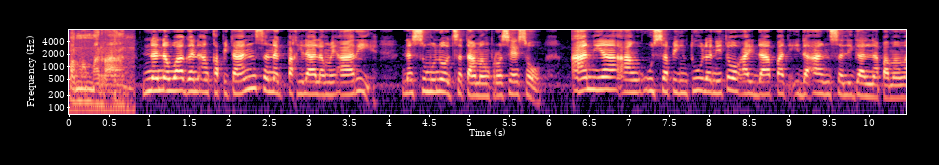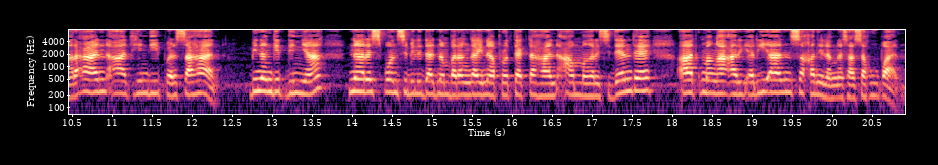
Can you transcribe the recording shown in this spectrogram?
pamamaraan. Nanawagan ang kapitan sa nagpakilalang may-ari na sumunod sa tamang proseso. Anya ang usaping tulad nito ay dapat idaan sa legal na pamamaraan at hindi persahan. Binanggit din niya na responsibilidad ng barangay na protektahan ang mga residente at mga ari-arian sa kanilang nasasakupan.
